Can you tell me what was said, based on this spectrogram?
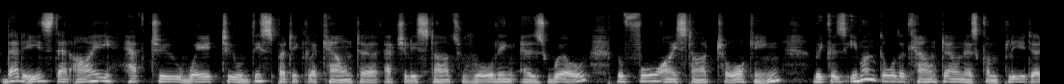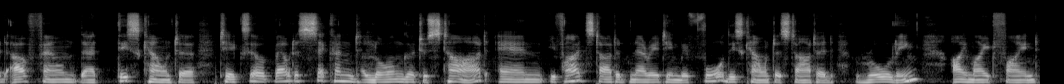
That is that I have to wait till this particular counter actually starts rolling as well before I start talking because even though the countdown is complete completed, I've found that this counter takes about a second longer to start. And if I'd started narrating before this counter started rolling, I might find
